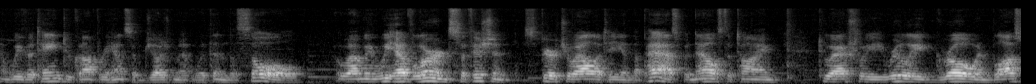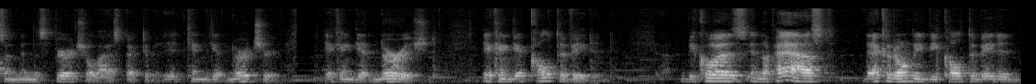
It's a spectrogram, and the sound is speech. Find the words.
and we've attained to comprehensive judgment within the soul, I mean, we have learned sufficient spirituality in the past, but now is the time to actually really grow and blossom in the spiritual aspect of it. It can get nurtured, it can get nourished, it can get cultivated. Because in the past, that could only be cultivated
